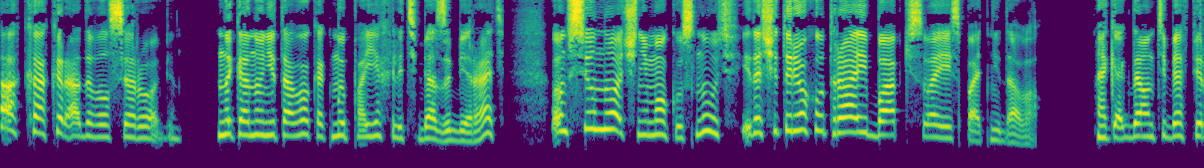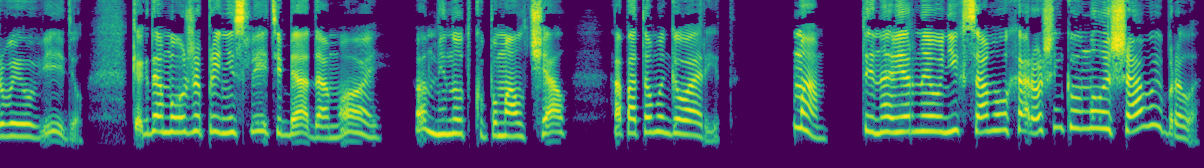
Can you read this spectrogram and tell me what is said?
А как радовался Робин! Накануне того, как мы поехали тебя забирать, он всю ночь не мог уснуть и до четырех утра и бабки своей спать не давал. А когда он тебя впервые увидел, когда мы уже принесли тебя домой, он минутку помолчал, а потом и говорит. «Мам, ты, наверное, у них самого хорошенького малыша выбрала».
